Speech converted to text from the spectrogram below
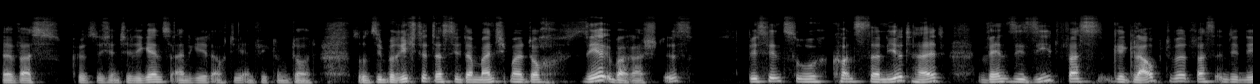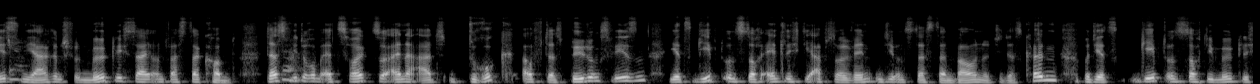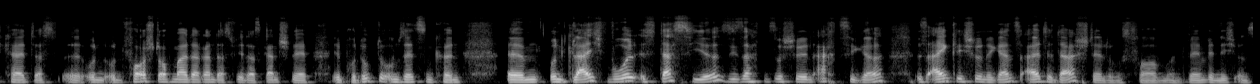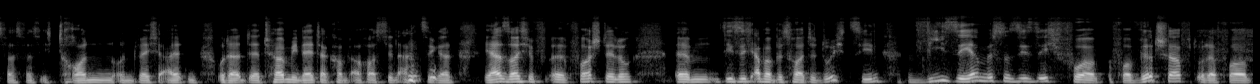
äh, was künstliche Intelligenz angeht, auch die Entwicklung dort. So, und sie berichtet, dass sie da manchmal doch sehr überrascht ist, bis hin zu Konsterniertheit, wenn sie sieht, was geglaubt wird, was in den nächsten ja. Jahren schon möglich sei und was da kommt. Das ja. wiederum erzeugt so eine Art Druck auf das Bildungswesen. Jetzt gebt uns doch endlich die Absolventen, die uns das dann bauen und die das können. Und jetzt gebt uns doch die Möglichkeit dass, äh, und, und forscht doch mal daran, dass wir das ganz schnell in Produkte umsetzen können. Ähm, und gleichwohl ist das hier, Sie sagten so schön 80er, ist eigentlich schon eine ganz alte Darstellungsform. Und wenn wir nicht nicht uns was, was ich, Tron und welche alten, oder der Terminator kommt auch aus den 80ern. ja, solche äh, Vorstellungen, ähm, die sich aber bis heute durchziehen. Wie sehr müssen Sie sich vor, vor Wirtschaft oder vor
